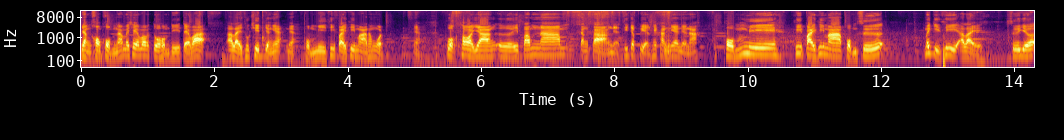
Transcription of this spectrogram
อย่างของผมนะไม่ใช่ว่าตัวผมดี แต่ว่าอะไรทุกชิ้นอย่างเงี้ยเนี่ยผมมีที่ไปที่มาทั้งหมดเนี่ยพวกท่อยางเอ่ยปั๊มน้ำต่างๆเนี่ยที่จะเปลี่ยนให้คันเนี้ยเนี่ยนะผมมีที่ไปที่มาผมซื้อไม่กี่ที่อะไร ซื้อเยอะ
